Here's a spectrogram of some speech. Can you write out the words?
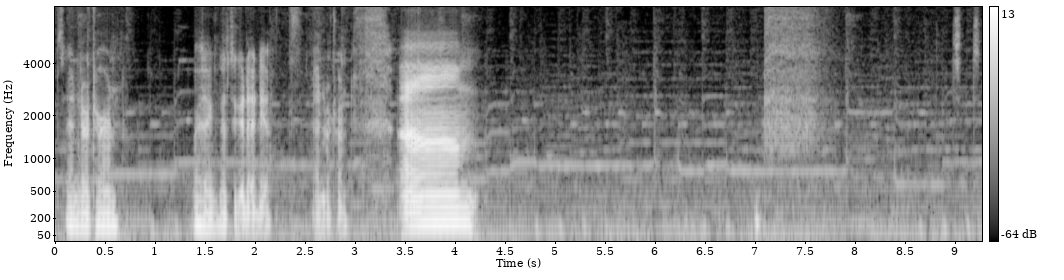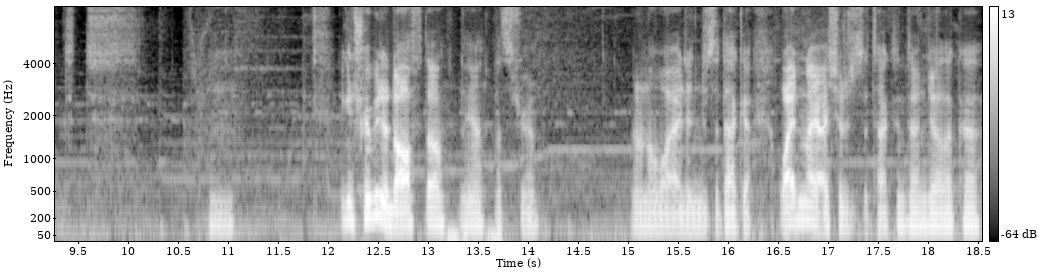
It's end our turn. I think that's a good idea. End our turn. Um... Hmm. You can tribute it off though. Yeah, that's true. I don't know why I didn't just attack it. Why didn't I? I should have just attacked into Angelica.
